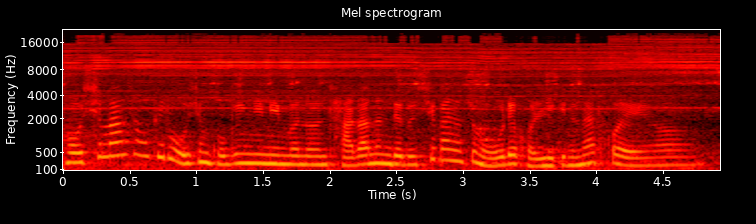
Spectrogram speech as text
더 심한 상태로 오신 고객님이면은 잘하는데도 시간이 좀 오래 걸리기는 할 거예요.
